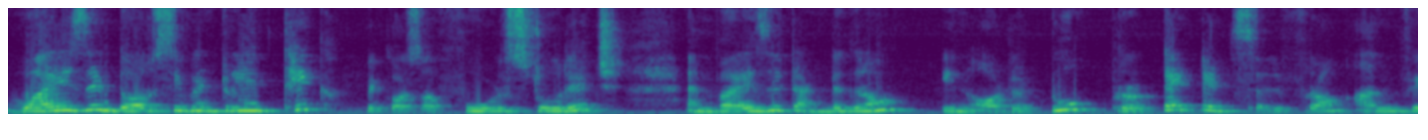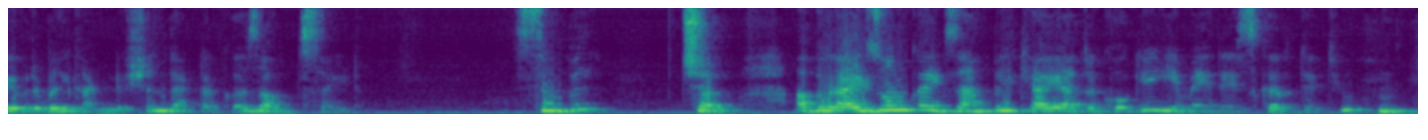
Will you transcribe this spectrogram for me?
Why is it dorsiventrally thick? Because of food storage. And why is it underground? In order to protect itself from unfavorable condition that occurs outside. Simple? चलो अब राइजोम का एग्ज़ाम्पल क्या याद रखोगे? ये मैं इरेज कर देती हूँ।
